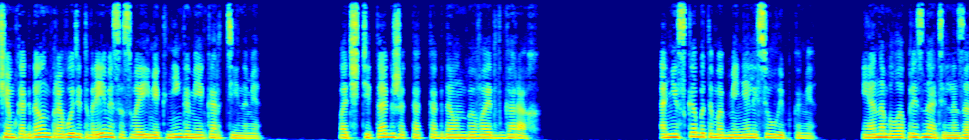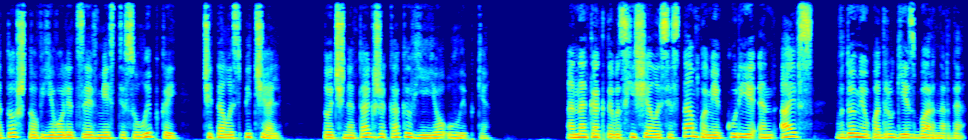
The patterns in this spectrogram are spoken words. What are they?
чем когда он проводит время со своими книгами и картинами. Почти так же, как когда он бывает в горах. Они с Кэбботом обменялись улыбками, и она была признательна за то, что в его лице вместе с улыбкой читалась печаль, точно так же, как и в ее улыбке. Она как-то восхищалась эстампами Курье энд Айвс в доме у подруги из Барнарда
